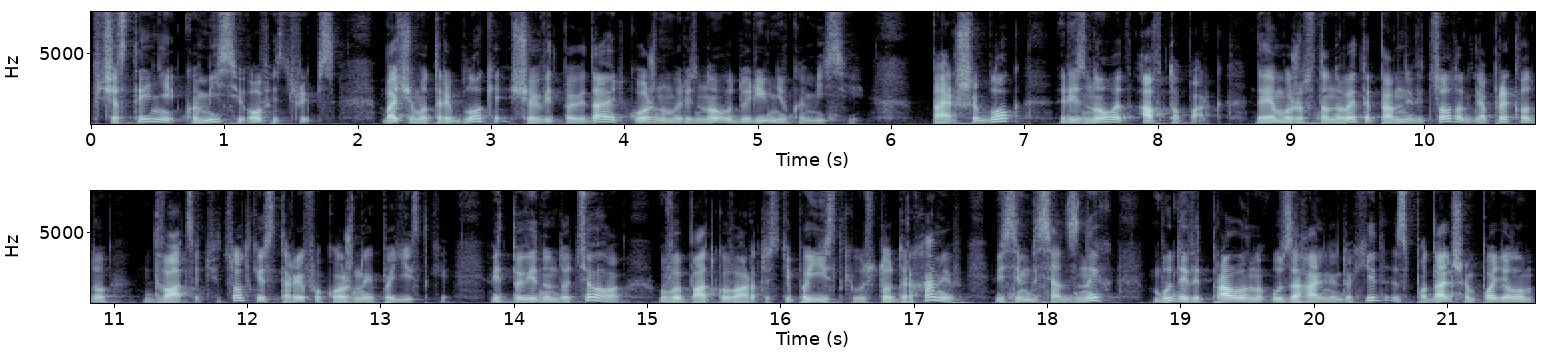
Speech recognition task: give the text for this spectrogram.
в частині комісії Office Trips. Бачимо три блоки, що відповідають кожному різновиду рівнів комісії. Перший блок різновид автопарк, де я можу встановити певний відсоток, для прикладу, 20% з тарифу кожної поїздки. Відповідно до цього, у випадку вартості поїздки у 100 дирхамів, 80 з них буде відправлено у загальний дохід з подальшим поділом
